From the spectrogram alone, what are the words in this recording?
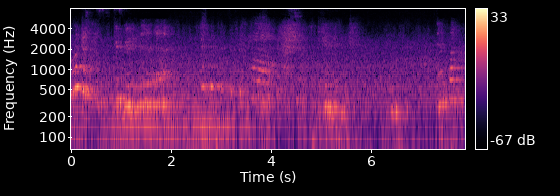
What? and but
